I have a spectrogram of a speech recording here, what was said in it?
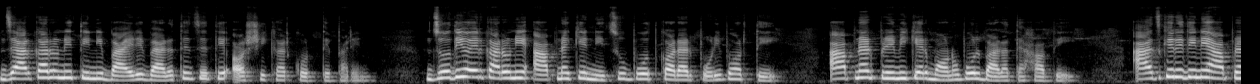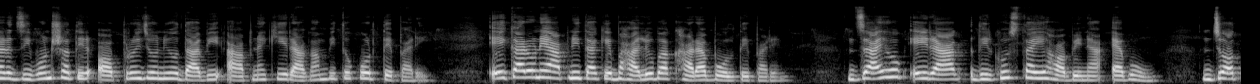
যার কারণে তিনি বাইরে বেড়াতে যেতে অস্বীকার করতে পারেন। যদিও এর কারণে আপনাকে নিচু বোধ করার পরিবর্তে আপনার প্রেমিকের মনোবল বাড়াতে হবে। আজকের দিনে আপনার জীবনসাথীর অপ্রয়োজনীয় দাবি আপনাকে রাগান্বিত করতে পারে। এই কারণে আপনি তাকে ভালো বা খারাপ বলতে পারেন। যাই হোক, এই রাগ দীর্ঘস্থায়ী হবে না এবং যত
